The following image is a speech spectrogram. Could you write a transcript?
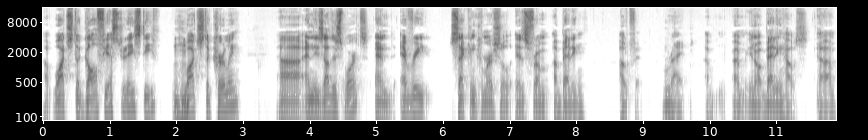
Uh, watch the golf yesterday, Steve. Mm-hmm. Watch the curling uh, and these other sports, and every second commercial is from a betting outfit, right? A, you know, a betting house. Um,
